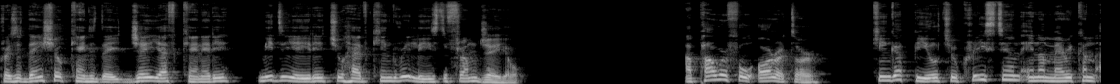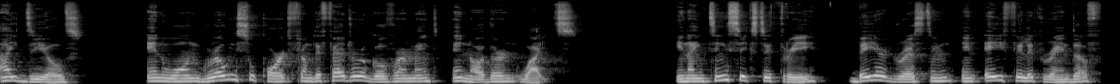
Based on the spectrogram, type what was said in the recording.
Presidential candidate J.F. Kennedy mediated to have King released from jail. A powerful orator, King appealed to Christian and American ideals and won growing support from the federal government and northern whites. In 1963, Bayard Rustin and A. Philip Randolph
